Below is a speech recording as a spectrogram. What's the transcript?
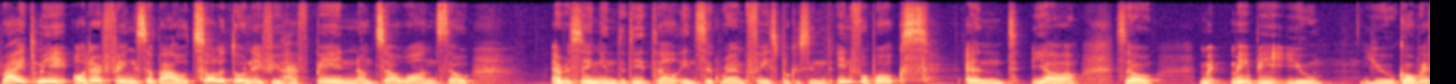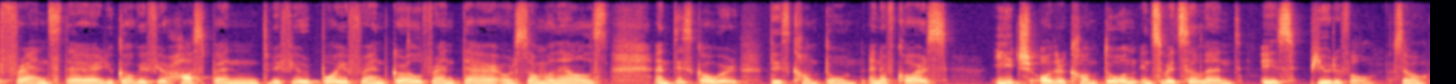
write me other things about Solothurn if you have been and so on. So everything in the detail Instagram, Facebook is in the info box and yeah so maybe you you go with friends there you go with your husband with your boyfriend girlfriend there or someone else and discover this canton. And of course each other canton in switzerland is beautiful. So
